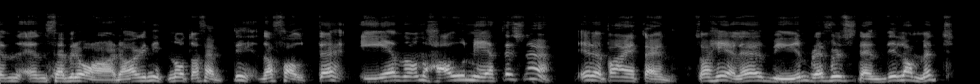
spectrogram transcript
en, en februardag 1958. Da falt det 1,5 meter snø i løpet av ett døgn. Så hele byen ble fullstendig lammet.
